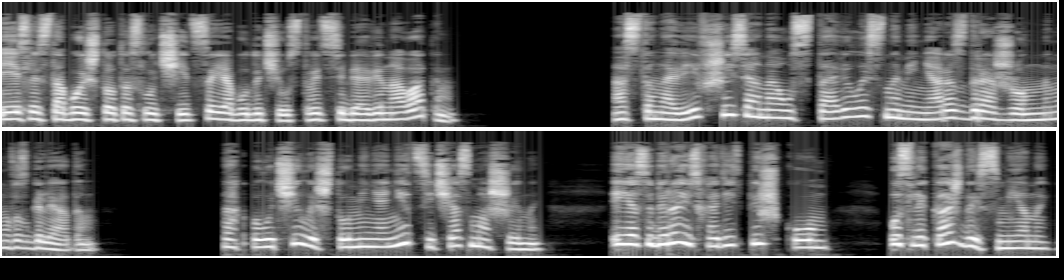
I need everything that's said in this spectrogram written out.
Если с тобой что-то случится, я буду чувствовать себя виноватым». Остановившись, она уставилась на меня раздраженным взглядом. «Так получилось, что у меня нет сейчас машины, и я собираюсь ходить пешком, после каждой смены.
